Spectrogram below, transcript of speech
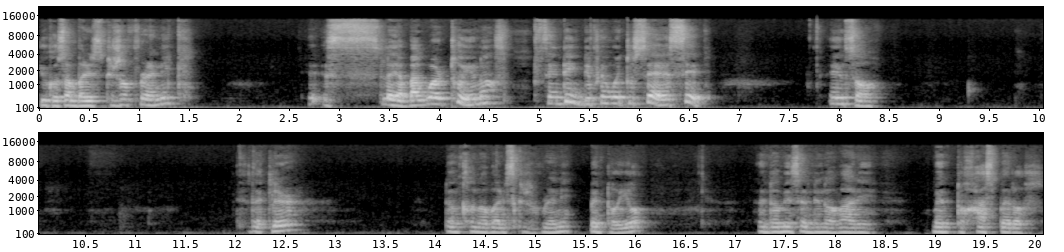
You call somebody schizophrenic. It's like a bad word too, you know? Same thing, different way to say it. And so, is that clear? Don't call nobody schizophrenic, mental ill. And don't be sending nobody mental hospitals,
